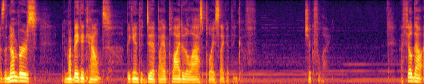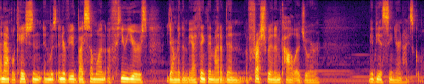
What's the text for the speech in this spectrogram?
As the numbers in my bank account began to dip, I applied to the last place I could think of. Chick fil A. I filled out an application and was interviewed by someone a few years younger than me. I think they might have been a freshman in college or maybe a senior in high school.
